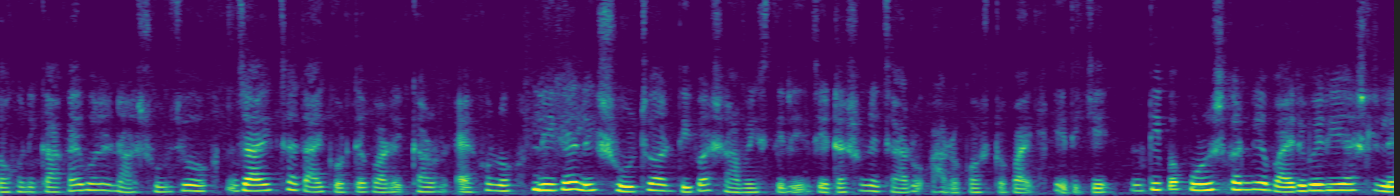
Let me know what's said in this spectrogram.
তখনই কাকাই বলে, না, সূর্য যা ইচ্ছা তাই করতে পারে। কারণ এখনও লিগালি সূর্য আর দীপা স্বামী স্ত্রী, যেটা শুনে চারু আরও কষ্ট পায়। এদিকে দীপা পুরস্কার নিয়ে বাইরে বেরিয়ে আসলে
